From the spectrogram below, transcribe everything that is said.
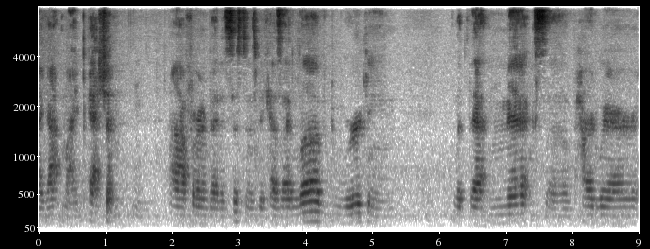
I got my passion uh, for embedded systems because I loved working with that mix of hardware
